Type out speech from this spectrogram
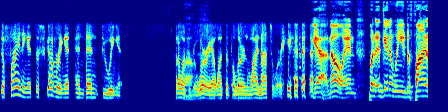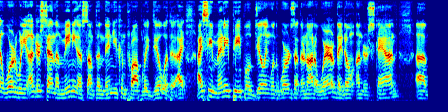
defining it, discovering it, and then doing it. I don't want them to worry. I want them to learn why not to worry. yeah, no, and but again, when you define a word, when you understand the meaning of something, then you can properly deal with it. I I see many people dealing with words that they're not aware of, they don't understand. Uh,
